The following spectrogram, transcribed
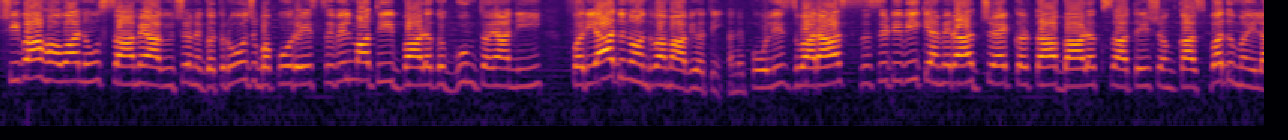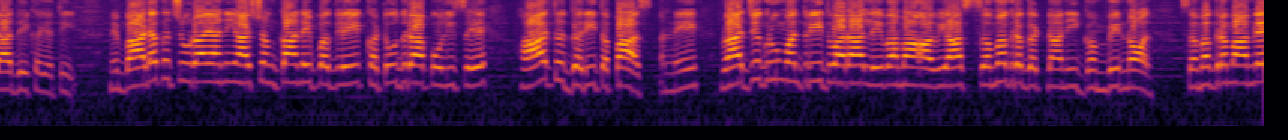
શિવા હોવાનું સામે આવ્યું છે અને ગતરોજ બપોરે સિવિલમાંથી બાળક ગુમ થયાની ફરિયાદ નોંધવામાં આવી હતી અને પોલીસ દ્વારા સીસીટીવી કેમેરા ચેક કરતા બાળક સાથે શંકાસ્પદ મહિલા દેખાઈ હતી. ને બાળક ચોરાયાની આશંકાને પગલે ખટોદરા પોલીસે હાથ ધરી તપાસ અને રાજ્ય ગૃહમંત્રી દ્વારા લેવામાં આવ્યા સમગ્ર ઘટનાની ગંભીર નોંધ. સમગ્ર મામલે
